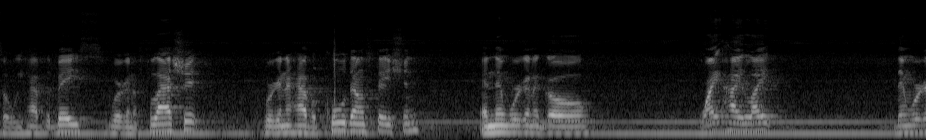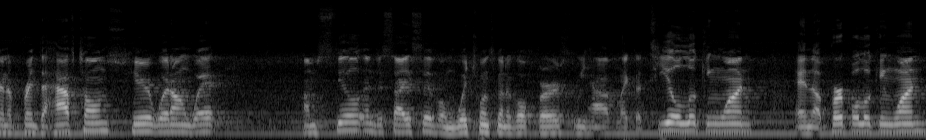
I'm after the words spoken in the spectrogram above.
So we have the base, we're gonna flash it. We're gonna have a cool down station, and then we're gonna go white highlight. Then we're gonna print the half tones here, wet on wet. I'm still indecisive on which one's gonna go first. We have like a teal looking one and a purple looking one.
